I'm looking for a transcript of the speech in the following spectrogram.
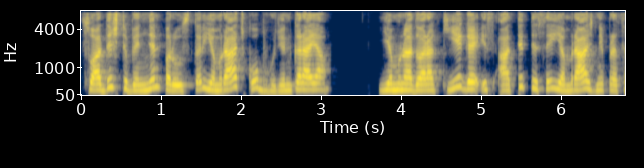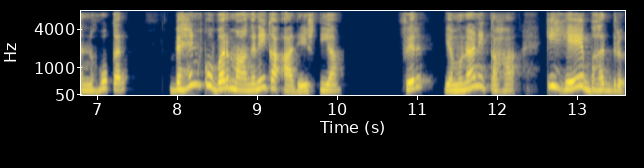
स्वादिष्ट व्यंजन परोसकर यमराज को भोजन कराया। यमुना द्वारा किए गए इस आतिथ्य से यमराज ने प्रसन्न होकर बहन को वर मांगने का आदेश दिया। फिर यमुना ने कहा कि, हे भद्र,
